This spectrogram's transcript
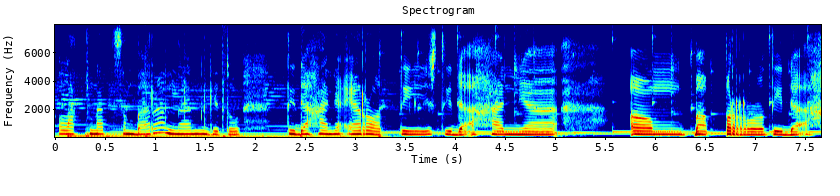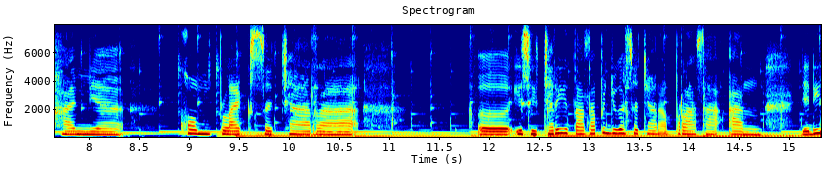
laknat sembarangan gitu. Tidak hanya erotis tidak hanya um, baper tidak hanya kompleks secara uh, isi cerita tapi juga secara perasaan. Jadi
